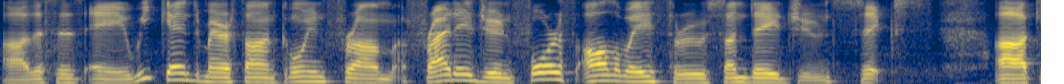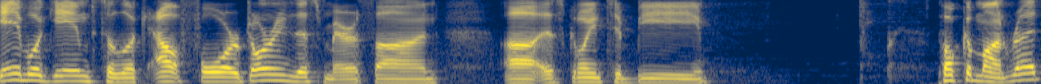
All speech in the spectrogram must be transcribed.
Uh, this is a weekend marathon going from Friday, June 4th, all the way through Sunday, June 6th. Uh, Game Boy games to look out for during this marathon uh, is going to be Pokemon Red,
